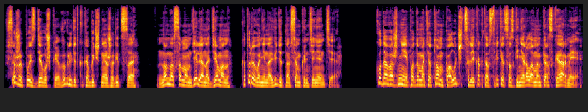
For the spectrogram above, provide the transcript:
Все же пусть девушка и выглядит как обычная жрица, но на самом деле она демон, которого ненавидят на всем континенте. Куда важнее подумать о том, получится ли как-то встретиться с генералом имперской армии.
